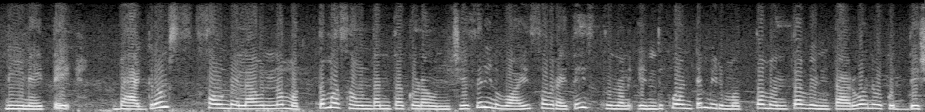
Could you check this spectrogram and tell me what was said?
నేనైతే బ్యాక్గ్రౌండ్స్ సౌండ్ ఎలా ఉన్నా మొత్తం ఆ సౌండ్ అంతా కూడా ఉంచేసి నేను వాయిస్ ఓవర్ అయితే ఇస్తున్నాను. ఎందుకు అంటే మీరు మొత్తం అంతా వింటారు అని ఒక ఉద్దేశం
